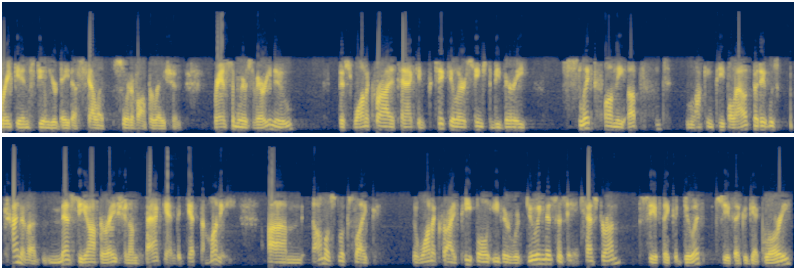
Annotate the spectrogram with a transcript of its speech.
break in, steal your data, sell it sort of operation. Ransomware is very new. This WannaCry attack in particular seems to be very slick on the upfront, locking people out, but it was kind of a messy operation on the back end to get the money. Um, it almost looks like the WannaCry people either were doing this as a test run, see if they could do it, see if they could get glory,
